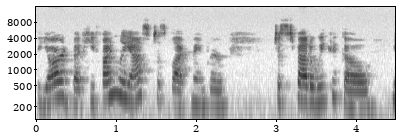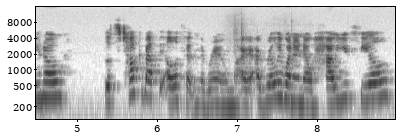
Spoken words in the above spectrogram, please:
the yard. But he finally asked his black neighbor just about a week ago you know let's talk about the elephant in the room. I, I really want to know how you feel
